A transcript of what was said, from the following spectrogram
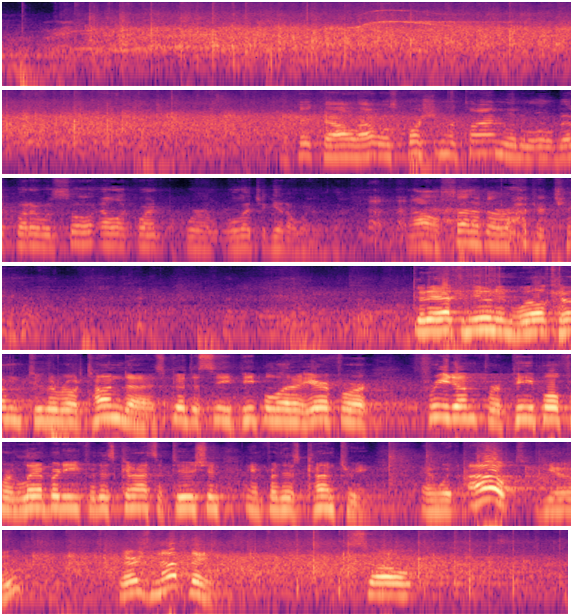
Okay, Cal, that was pushing the time limit a little bit, but it was so eloquent, we'll, we'll let you get away with it. Now, Senator Roger Chamberlain. Good afternoon and welcome to the Rotunda. It's good to see people that are here for freedom, for people, for liberty, for this Constitution, and for this country. And without you, there's nothing. So,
